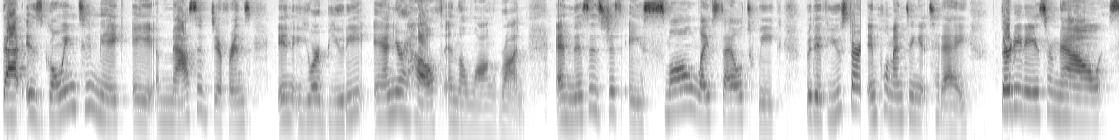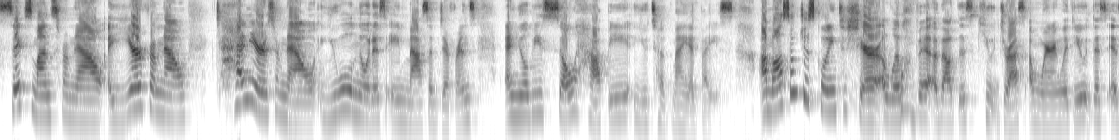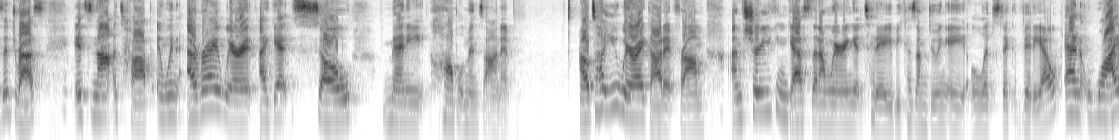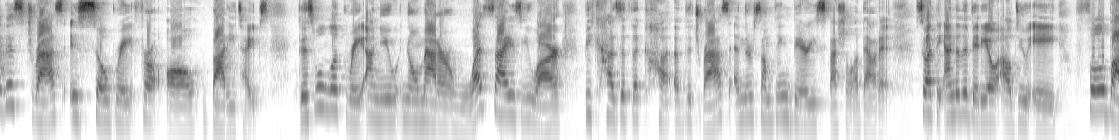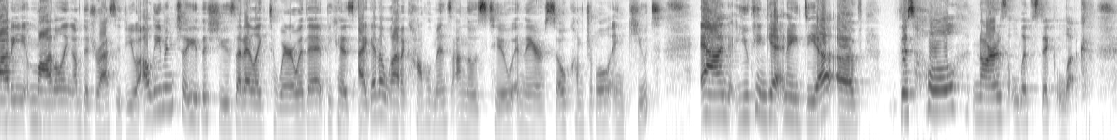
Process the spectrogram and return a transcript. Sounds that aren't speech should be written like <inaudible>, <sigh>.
that is going to make a massive difference in your beauty and your health in the long run. And this is just a small lifestyle tweak, but if you start implementing it today, 30 days from now, six months from now, a year from now, 10 years from now, you will notice a massive difference and you'll be so happy you took my advice. I'm also just going to share a little <laughs> bit about this cute dress I'm wearing with you. This is a dress, it's not a top, and whenever I wear it, I get so many compliments on it. I'll tell you where I got it from. I'm sure you can guess that I'm wearing it today because I'm doing a lipstick video and why this dress is so great for all body types. This will look great on you no matter what size you are because of the cut of the dress and there's something very special about it. So at the end of the video, I'll do a full body modeling of the dress with you. I'll even show you the shoes that I like to wear with it because I get a lot of compliments on those too and they are so comfortable and cute. And you can get an idea of this whole NARS lipstick look.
